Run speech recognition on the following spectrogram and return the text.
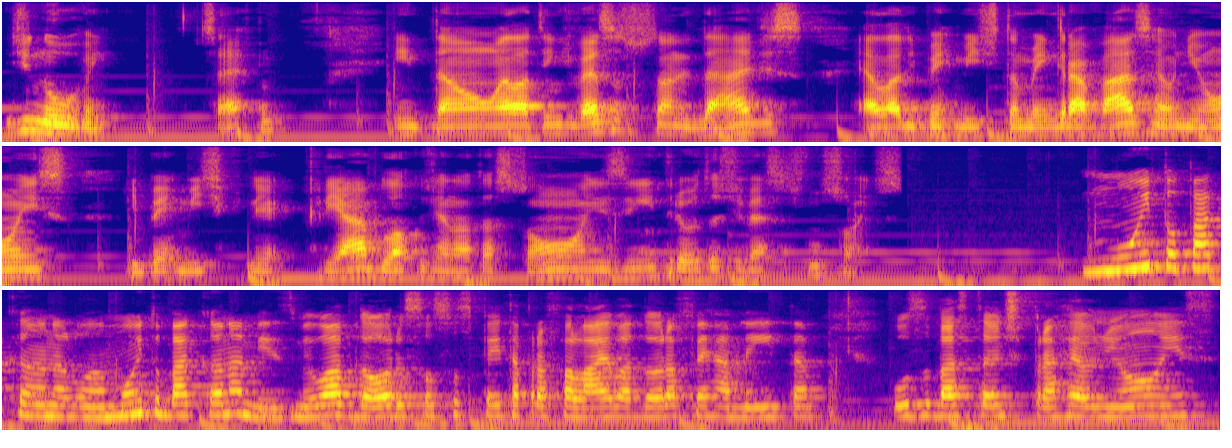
de nuvem, certo? Então, ela tem diversas funcionalidades. Ela lhe permite também gravar as reuniões, lhe permite criar blocos de anotações e entre outras diversas funções. Muito bacana, Luan, muito bacana mesmo. Eu adoro, sou suspeita para falar, eu adoro a ferramenta. Uso bastante para reuniões,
